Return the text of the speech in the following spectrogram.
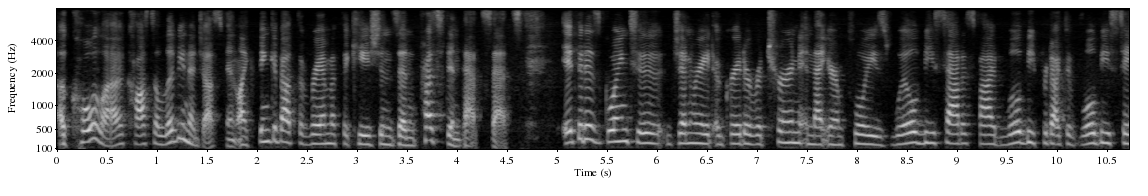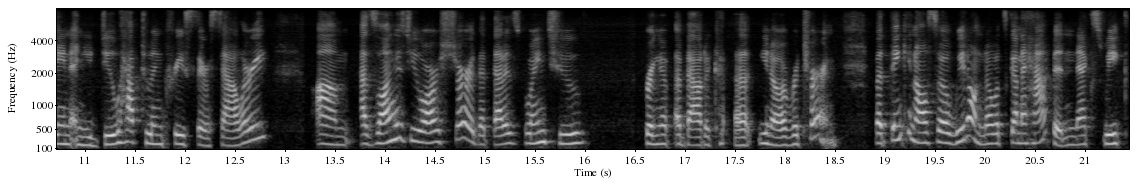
a COLA, cost of living adjustment, like think about the ramifications and precedent that sets if it is going to generate a greater return in that your employees will be satisfied, will be productive, will be staying, and you do have to increase their salary, um, as long as you are sure that that is going to bring about a, a, you know a return. But thinking also we don't know what's going to happen next week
